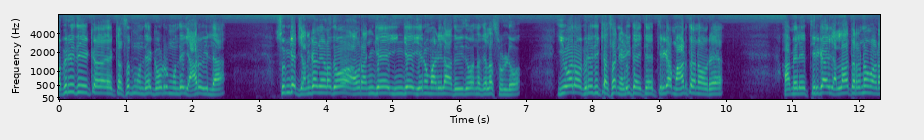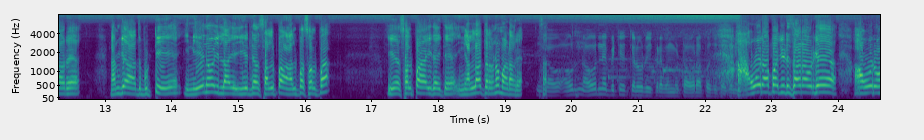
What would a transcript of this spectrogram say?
ಅಭಿವೃದ್ಧಿ ಕೆಲಸದ ಮುಂದೆ, ಗೌಡ್ರ ಮುಂದೆ ಯಾರೂ ಇಲ್ಲ. ಸುಮ್ಮನೆ ಜನಗಳು ಹೇಳೋದು, ಅವ್ರು ಹಂಗೆ, ಹಿಂಗೆ, ಏನು ಮಾಡಿಲ್ಲ, ಅದು ಇದು ಅನ್ನೋದೆಲ್ಲ ಸುಳ್ಳು. ಇವಾಗ ಅಭಿವೃದ್ಧಿ ಕೆಲಸ ನಡೀತೈತೆ ತಿರ್ಗಾ ಮಾಡ್ತಾನೆ ಅವರೇ. ಆಮೇಲೆ ತಿರ್ಗಾ ಎಲ್ಲ ಥರನೂ ಮಾಡವ್ರೆ. ನಮಗೆ ಅದು ಬಿಟ್ಟು ಇನ್ನೇನೂ ಇಲ್ಲ, ಇನ್ನು ಸ್ವಲ್ಪ, ಅಲ್ಪ ಸ್ವಲ್ಪ ಈ ಸ್ವಲ್ಪ ಇದೈತೆ ಇನ್ನೆಲ್ಲ ಥರನೂ ಮಾಡವ್ರೆ. ಈಗ ಅವ್ರನ್ನ ಬಿಟ್ಟು ಕೆಲವರು ಈ ಕಡೆ ಬಂದ್ಬಿಟ್ಟು ಅವ್ರ ಅಪೋಸಿಟ್ ಅವ್ರ ಅಪಾಜಿಟ್ ಸರ್ ಅವ್ರಿಗೆ ಅವರು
